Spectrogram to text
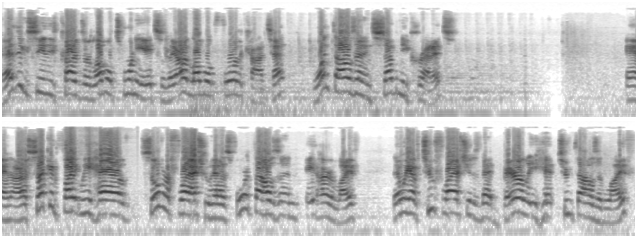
As you can see, these cards are level 28, so they are leveled for the content. 1,070 credits. And our second fight, we have Silver Flash, who has 4,800 life. Then we have two Flashes that barely hit 2,000 life.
